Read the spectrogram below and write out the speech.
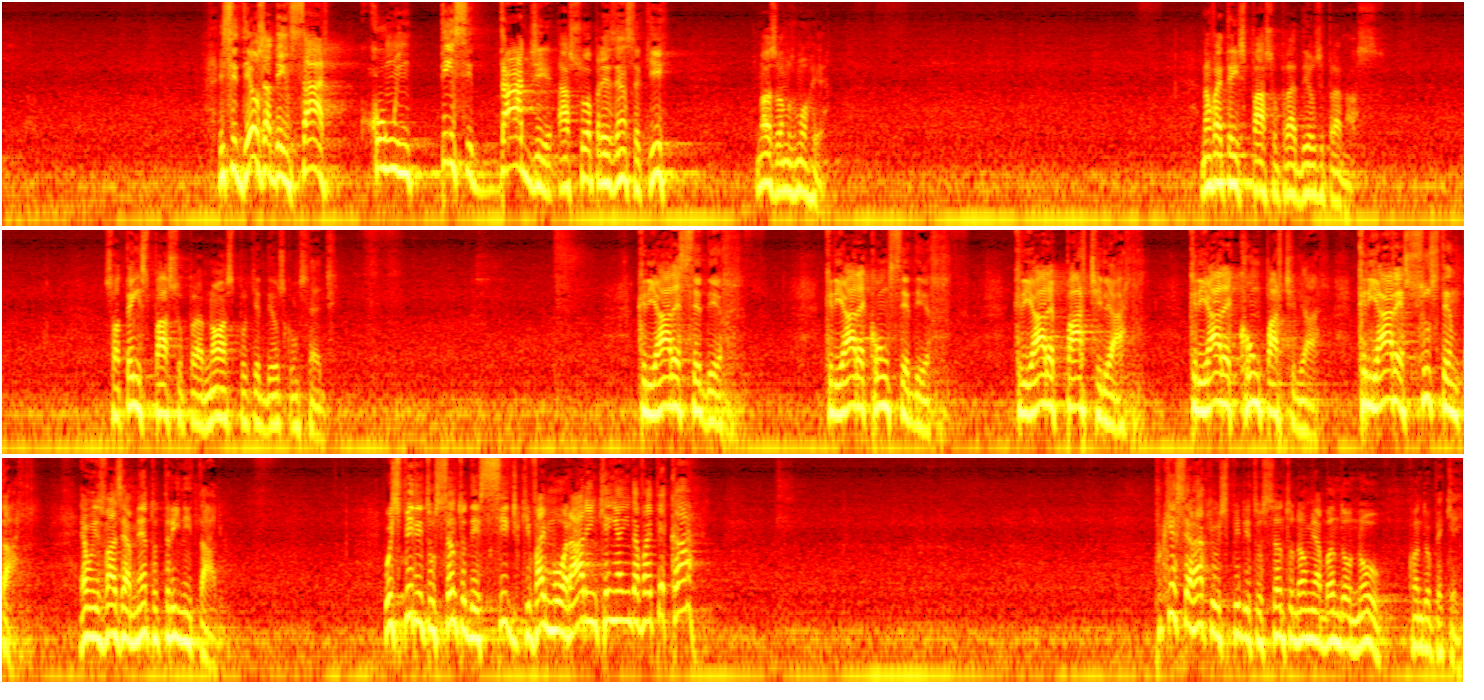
E se Deus adensar com intensidade a sua presença aqui, nós vamos morrer. Não vai ter espaço para Deus e para nós. Só tem espaço para nós porque Deus concede. Criar é ceder, criar é conceder, criar é partilhar, criar é compartilhar, criar é sustentar. É um esvaziamento trinitário. O Espírito Santo decide que vai morar em quem ainda vai pecar. Que será que o Espírito Santo não me abandonou quando eu pequei?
